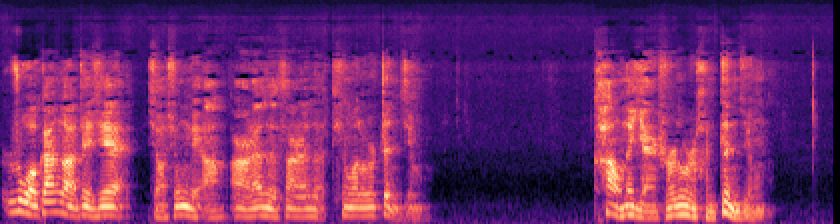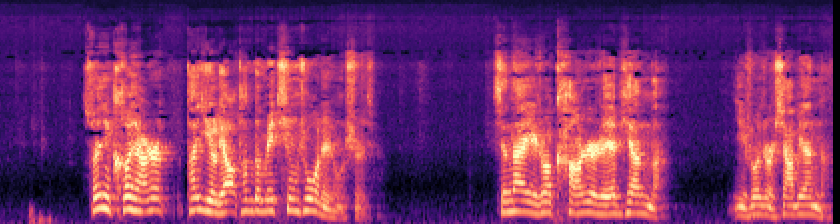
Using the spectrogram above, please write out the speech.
若干个这些小兄弟啊，二十来岁、三十来岁，听完都是震惊，看我那眼神都是很震惊的。所以你可想而知，他一聊，他们都没听说这种事情。现在一说抗日这些片子，一说就是瞎编的，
